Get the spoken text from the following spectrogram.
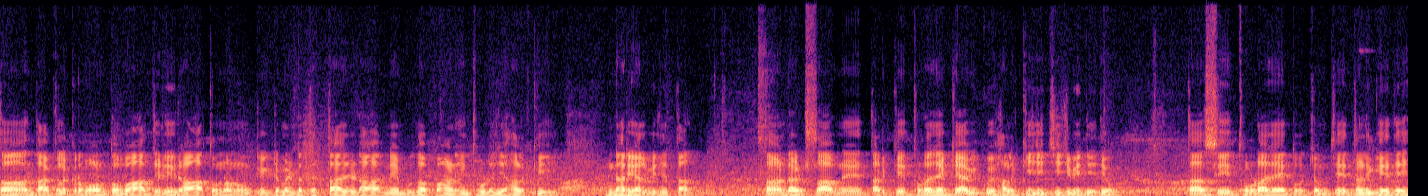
ਤਾਂ ਦਾਖਲ ਕਰਵਾਉਣ ਤੋਂ ਬਾਅਦ ਜਿਹੜੀ ਰਾਤ ਉਹਨਾਂ ਨੂੰ ਟ੍ਰੀਟਮੈਂਟ ਦਿੱਤਾ, ਜਿਹੜਾ ਨਿੰਬੂ ਦਾ ਪਾਣੀ ਥੋੜੇ ਜਿਹੇ ਹਲਕੇ ਨਾਰੀਅਲ ਵੀ ਦਿੱਤਾ, ਤਾਂ ਡਾਕਟਰ ਸਾਹਿਬ ਨੇ ਤੜਕੇ ਥੋੜਾ ਜਿਹਾ ਕਿਹਾ ਵੀ ਕੋਈ ਹਲਕੀ ਜਿਹੀ ਚੀਜ਼ ਵੀ ਦੇ ਦਿਓ। ਤਾਂ ਅਸੀਂ ਥੋੜਾ ਜਿਹਾ ਦੋ ਚਮਚੇ ਦਲਗੇ ਦੇ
